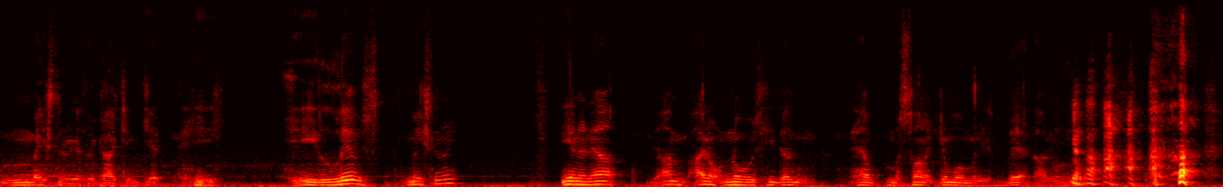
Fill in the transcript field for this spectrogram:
masonry as a guy can get. He he lives masonry in and out. I'm I don't know if he doesn't have Masonic emblem in his bed. I don't know.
